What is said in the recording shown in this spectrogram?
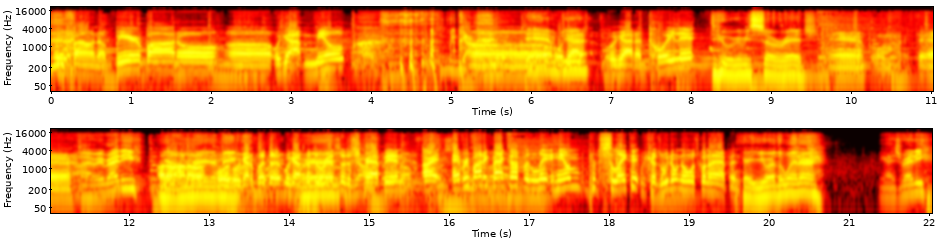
we found a beer bottle. Uh, we got milk. We got Uh, Damn, we dude. got we got a toilet. Dude, we're gonna be so rich. There, boom, right there. Are we ready? Hold Yeah, on, hold I'm on. ready to We- make- we gotta put the we gotta put the rest of the scrap in. All right, everybody, back up and let him select it because we don't know what's gonna happen. Okay, you are the winner. You guys ready?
